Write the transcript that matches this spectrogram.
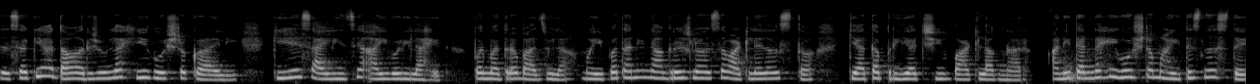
जसं की आता अर्जुनला ही गोष्ट कळाली की हे सायलीचे आई वडील आहेत पण मात्र बाजूला महिपत आणि नागराजला असं वाटलेलं असतं की आता प्रियाची वाट लागणार. आणि त्यांना ही गोष्ट माहीतच नसते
